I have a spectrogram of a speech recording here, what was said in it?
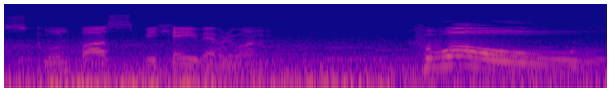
School bus, behave everyone. Whoa!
